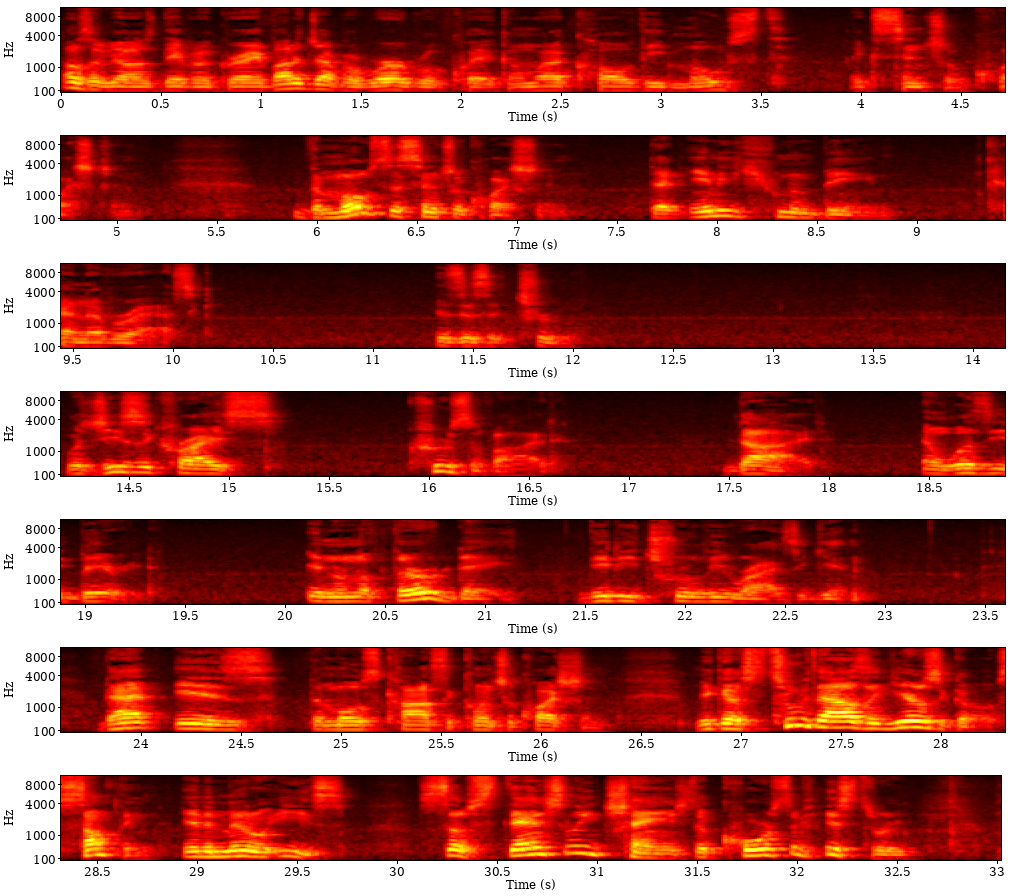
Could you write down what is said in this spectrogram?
What's up, y'all? It's David Gray. About to drop a word real quick on what I call the most essential question. The most essential question that any human being can ever ask is Is it true? Was Jesus Christ crucified, died, and was he buried? And on the third day, did he truly rise again? That is the most consequential question. Because 2,000 years ago, something in the Middle East substantially changed the course of history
